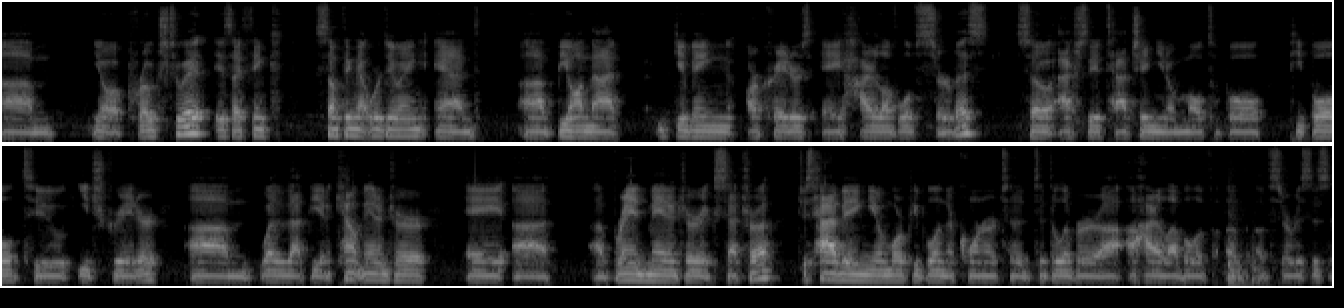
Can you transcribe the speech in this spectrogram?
um, you know, approach to it is, I think, something that we're doing. And uh, beyond that, giving our creators a higher level of service. So actually attaching, you know, multiple people to each creator, um, whether that be an account manager, a, uh, a brand manager, etc. Just having you know more people in their corner to to deliver uh, a higher level of, of, of service is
